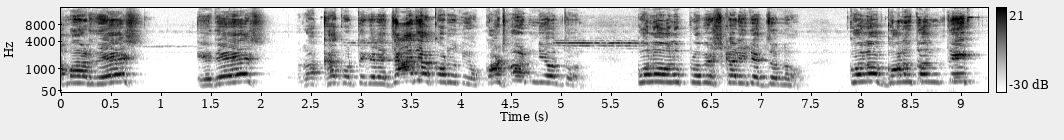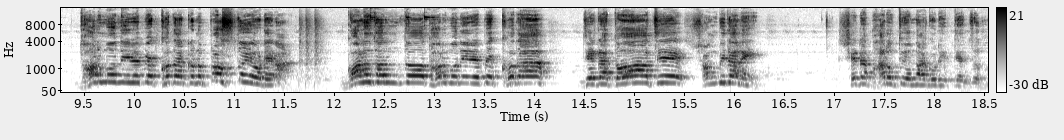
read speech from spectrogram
আমার দেশ এদেশ রক্ষা করতে গেলে যা যা করণীয়, কঠোর নিয়ন্ত্রণ, কোনো অনুপ্রবেশকারীদের জন্য কোনো গণতান্ত্রিক ধর্মনিরপেক্ষতার কোনো প্রশ্নই ওঠে না। গণতন্ত্র, ধর্মনিরপেক্ষতা যেটা দেওয়া আছে সংবিধানে, সেটা ভারতীয় নাগরিকদের জন্য।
